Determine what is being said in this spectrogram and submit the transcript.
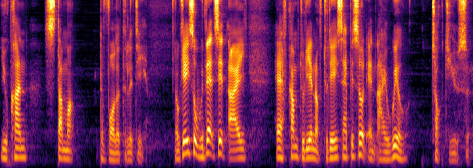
you can't stomach the volatility. Okay, so with that said, I have come to the end of today's episode and I will talk to you soon.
